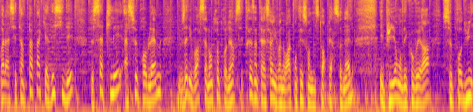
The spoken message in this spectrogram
Voilà, c'est un papa qui a décidé de s'atteler à ce problème. Vous allez voir, c'est un entrepreneur, c'est très intéressant. Il va nous raconter son histoire personnelle. Et puis, on découvrira ce produit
